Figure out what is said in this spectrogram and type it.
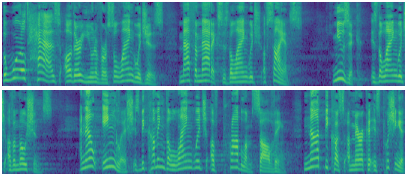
The world has other universal languages. Mathematics is the language of science. Music is the language of emotions. And now English is becoming the language of problem solving, not because America is pushing it,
